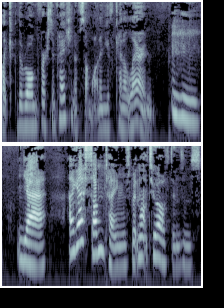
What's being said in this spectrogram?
like the wrong first impression of someone and you've kind of learned? Mm-hmm. Yeah. I guess sometimes, but not too often since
